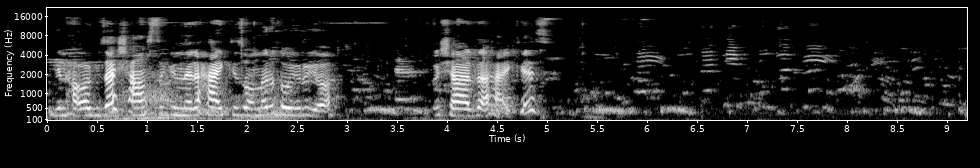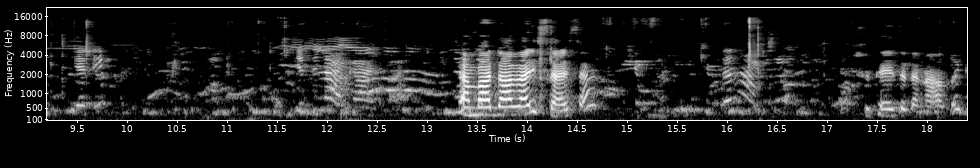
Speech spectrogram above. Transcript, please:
Bugün hava güzel. Şanslı günleri herkes onları doyuruyor. Dışarıda herkes. Yedik. Yediler galiba. Sen bardağı ver istersen. Kimden almışlar? Şu teyzeden aldık.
